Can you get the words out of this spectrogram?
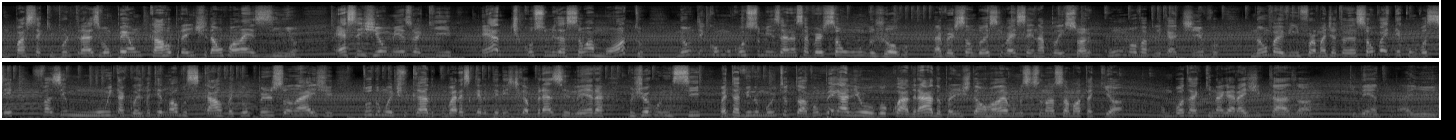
Vamos passar aqui por trás e vamos pegar um carro pra gente dar um rolezinho. Essa região mesmo aqui é de customização a moto, não tem como customizar nessa versão 1 do jogo. Na versão 2 que vai sair na Play Store com um novo aplicativo, não vai vir em forma de atualização, vai ter como você fazer muita coisa, vai ter novos carros, vai ter um personagem tudo modificado com várias características brasileiras. O jogo em si vai estar tá vindo muito top. Vamos pegar ali o Gol Quadrado pra gente dar um rolê, vamos estacionar nossa moto aqui, ó. Vamos botar aqui na garagem de casa, ó. Aqui dentro, aí.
